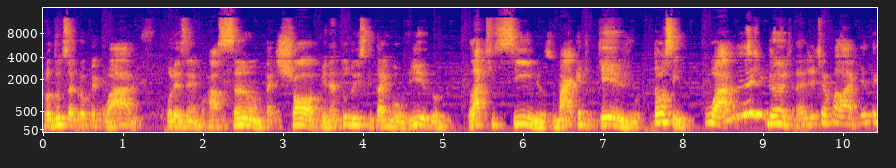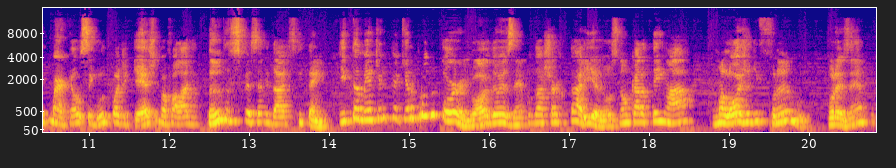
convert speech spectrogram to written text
produtos agropecuários, por exemplo, ração, pet shop, né? Tudo isso que está envolvido, laticínios, marca de queijo. Então, assim, o agro é gigante, né? A gente vai falar aqui, tem que marcar o segundo podcast para falar de tantas especialidades que tem. E também aquele pequeno produtor, igual eu dei o exemplo da charcutaria. Ou senão o cara tem lá uma loja de frango, por exemplo,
